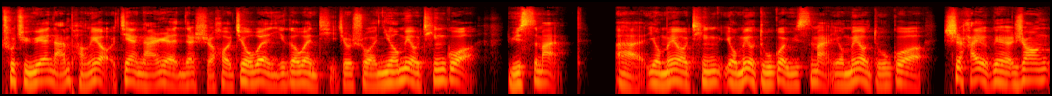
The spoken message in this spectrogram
出去约男朋友、见男人的时候，就问一个问题，就是说你有没有听过于斯曼啊？有没有听？有没有读过于斯曼？有没有读过？是还有个 Jean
